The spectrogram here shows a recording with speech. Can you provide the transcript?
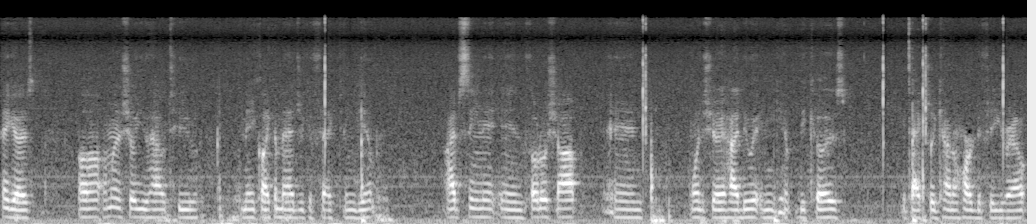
Hey guys, uh, I'm going to show you how to make like a magic effect in GIMP. I've seen it in Photoshop and I wanted to show you how to do it in GIMP because it's actually kind of hard to figure out.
